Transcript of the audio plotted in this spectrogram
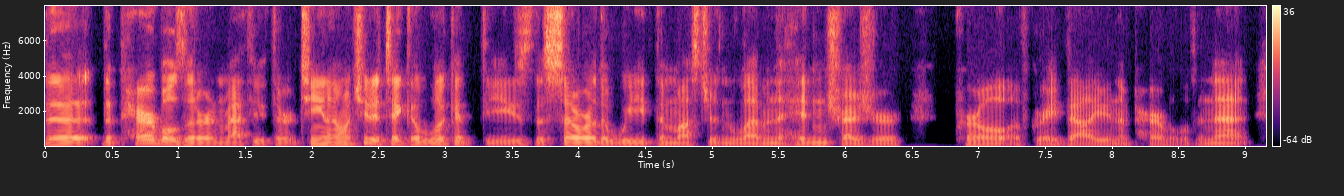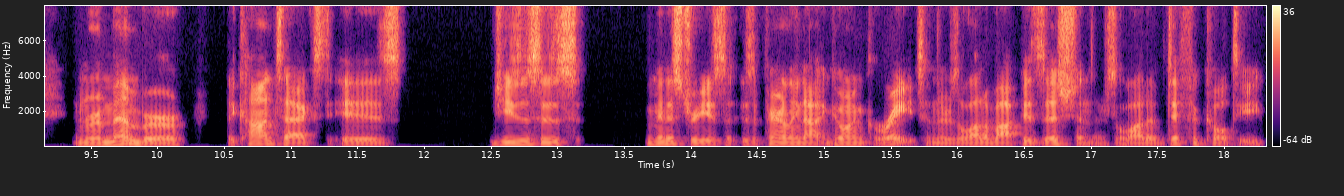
The the parables that are in Matthew 13, I want you to take a look at these: the sower, the wheat, the mustard, and the leaven, the hidden treasure, pearl of great value, and the parable of the net. And remember, the context is Jesus's ministry is, is apparently not going great and there's a lot of opposition there's a lot of difficulty.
